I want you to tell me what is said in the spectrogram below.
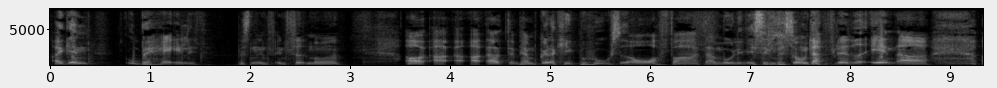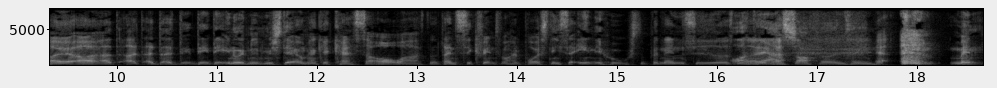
og igen ubehageligt, på sådan en, en fed måde. Og, og, og, og han begynder at kigge på huset overfor, der er muligvis en person, der er flettet ind, og, og, og, og, og, og det, det, er endnu et nyt mysterium, han kan kaste sig over. Og sådan noget. Der er en sekvens, hvor han prøver at snige sig ind i huset på den anden side. Og, sådan Og noget, det ikke? er så fed en scene. Ja. Men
